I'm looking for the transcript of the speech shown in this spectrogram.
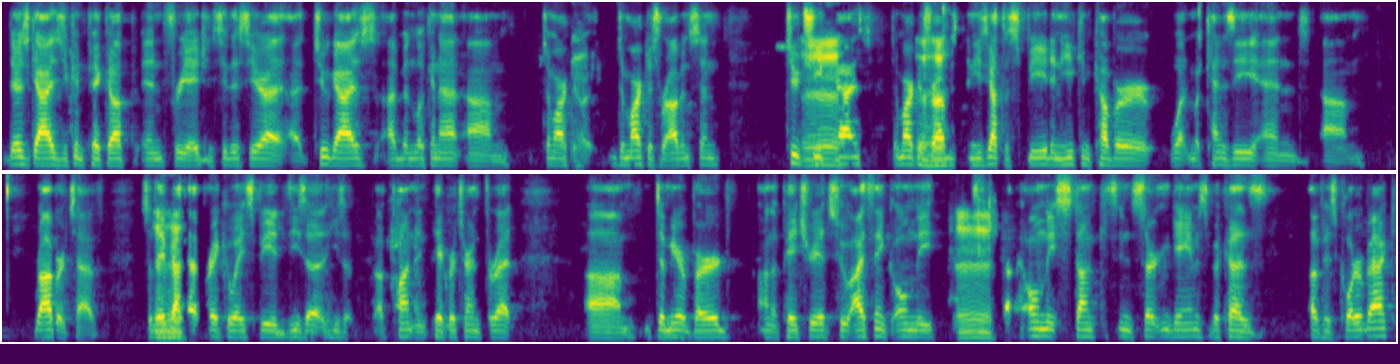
there's guys you can pick up in free agency this year. I, I, two guys I've been looking at: um, Demarcus, Demarcus Robinson, two cheap mm. guys. Demarcus mm-hmm. Robinson, he's got the speed and he can cover what McKenzie and um, Roberts have. So they've mm-hmm. got that breakaway speed. He's a he's a, a punt and kick return threat. Um, Damiere Byrd on the Patriots, who I think only mm. only stunk in certain games because of his quarterback.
